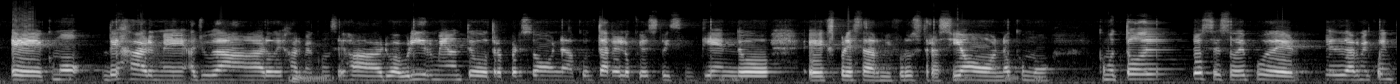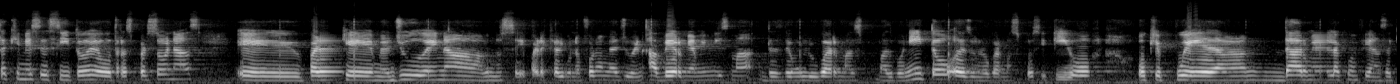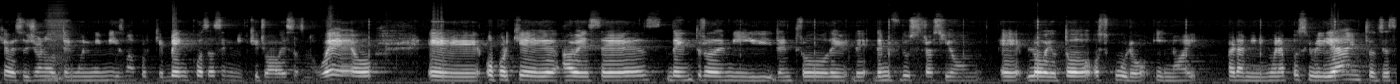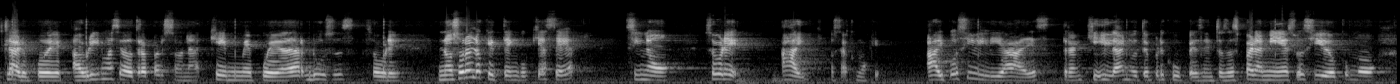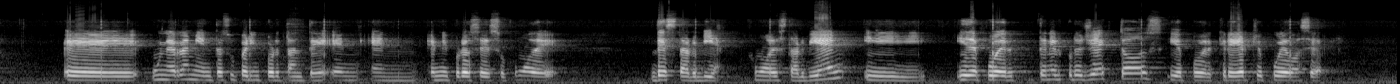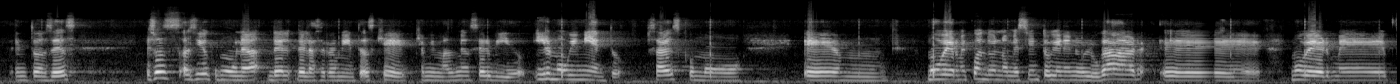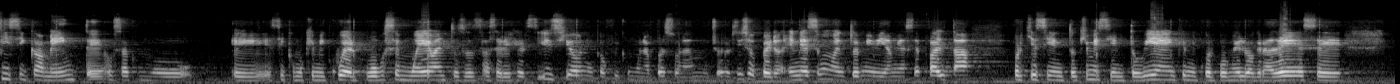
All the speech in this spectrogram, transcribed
eh, como dejarme ayudar o dejarme aconsejar o abrirme ante otra persona, contarle lo que estoy sintiendo, eh, expresar mi frustración, ¿no? como, como todo el proceso de poder de darme cuenta que necesito de otras personas eh, para que me ayuden a, no sé, para que de alguna forma me ayuden a verme a mí misma desde un lugar más, más bonito o desde un lugar más positivo o que puedan darme la confianza que a veces yo no tengo en mí misma porque ven cosas en mí que yo a veces no veo eh, o porque a veces dentro de mi, dentro de, de, mi frustración eh, lo veo todo oscuro y no hay para mí ninguna posibilidad. Entonces, claro, poder abrirme hacia otra persona que me pueda dar luces sobre no sobre lo que tengo que hacer, sino sobre, ay, o sea, como que hay posibilidades, tranquila, no te preocupes. Entonces, para mí eso ha sido como eh, una herramienta súper importante en, en, mi proceso como de, de, estar bien, como de estar bien y, y, de poder tener proyectos y de poder creer que puedo hacer. Entonces, eso ha sido como una de, de las herramientas que, que, a mí más me han servido. Y el movimiento, ¿sabes? Como em, moverme cuando no me siento bien en un lugar, eh, moverme físicamente, o sea, como, eh, sí, como que mi cuerpo se mueva, entonces hacer ejercicio. Nunca fui como una persona de mucho ejercicio, pero en ese momento de mi vida me hace falta porque siento que me siento bien, que mi cuerpo me lo agradece.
